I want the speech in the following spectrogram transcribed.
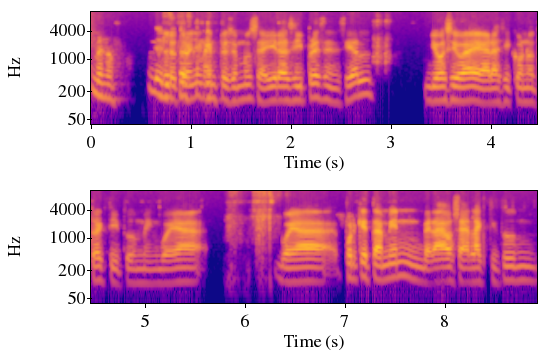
Bueno, el otro año que empecemos a ir así presencial, yo sí voy a llegar así con otra actitud, men, voy a, voy a, porque también, ¿verdad? O sea, la actitud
